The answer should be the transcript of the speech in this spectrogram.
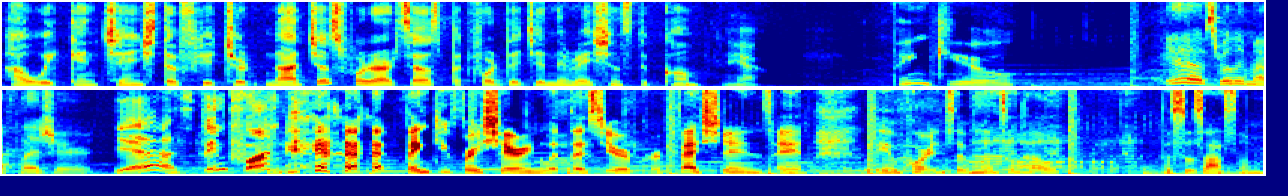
how we can change the future, not just for ourselves, but for the generations to come. Yeah. Thank you. Yeah, it's really my pleasure. Yeah, it's been fun. Thank you for sharing with us your professions and the importance of mental health. This was awesome.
